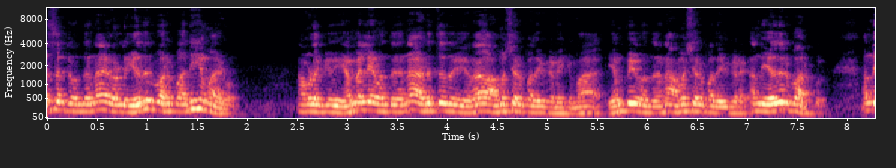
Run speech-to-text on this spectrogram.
ரிசல்ட் வந்ததுன்னா இவர்களுடைய எதிர்பார்ப்பு அதிகமாகிடும் நம்மளுக்கு எம்எல்ஏ வந்ததுன்னா அடுத்தது ஏதாவது அமைச்சர் பதவி கிடைக்குமா? எம்பி வந்ததுன்னா அமைச்சர் பதவி கிடைக்கும் அந்த எதிர்பார்ப்பு. அந்த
